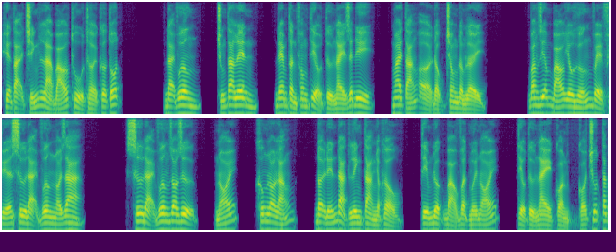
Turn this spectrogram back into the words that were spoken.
hiện tại chính là báo thủ thời cơ tốt. Đại vương, chúng ta lên, đem Tần Phong tiểu tử này giết đi, mai táng ở độc trong đầm lầy. Băng diễm báo yêu hướng về phía sư đại vương nói ra. Sư đại vương do dự, nói, không lo lắng, đợi đến đạt linh tàng nhập khẩu, tìm được bảo vật mới nói, tiểu tử này còn có chút tác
